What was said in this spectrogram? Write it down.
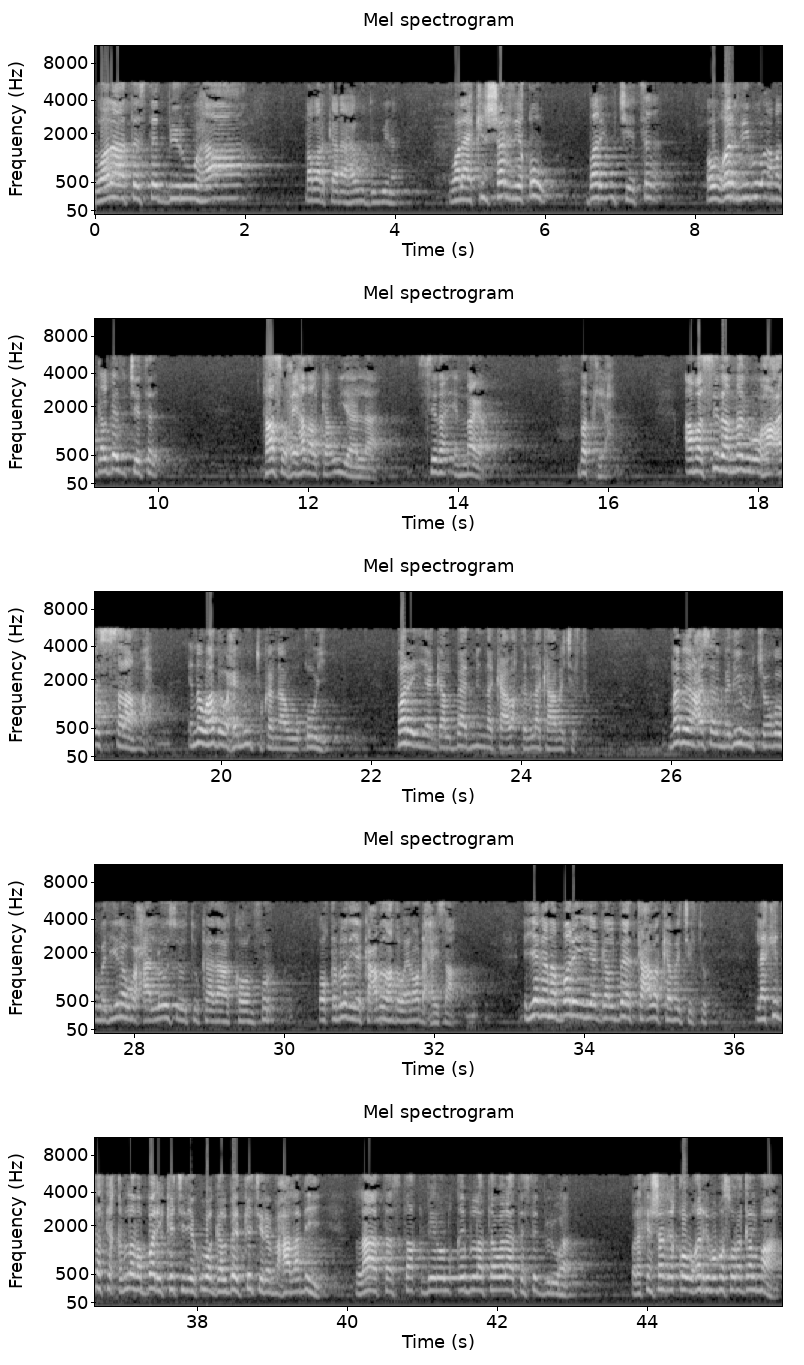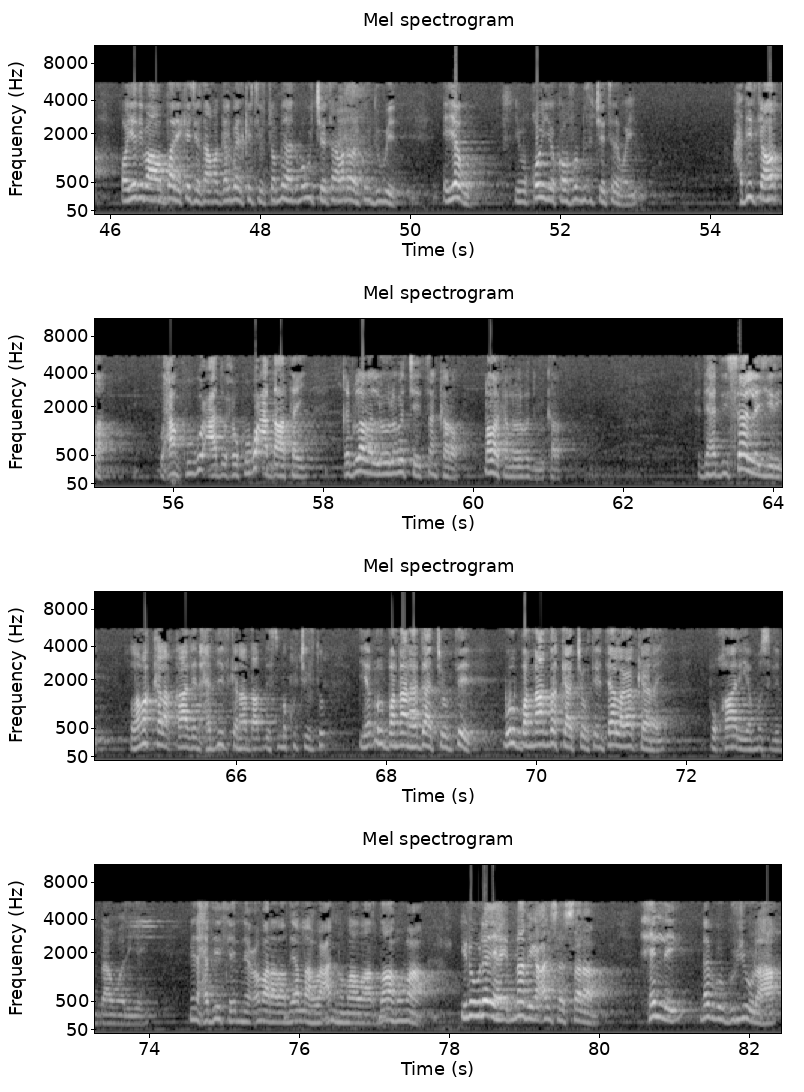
walaa tastadbiruuhaa dhabarkana ha u duwina walaakin shariquu bari u jeedsada ow garibuu ama galbeed u jeedsada taas waxay hadalkaa u yaallaa sida inaga dadkii ah ama sida nabigu ahaa alayh salaam ah inagu hadda waxaynuu tukanaa waqooyi bari iyo galbeed midna kaaba qiblo kaama jirto nabigana ala slam madiinuu joogo madiina waxaa loo soo tukadaa koonfur oo qiblada iyo kacbadu hadda waa inoo dhexaysaa iyagana bari iyo galbeed kacbo kama jirto. Laakiin dadka qiblada bari ka jira iyo kuwa galbeed ka jira maxaa la dhihi? Laa tastaqbilu lqiblata walaa tastadbiruuha. Walaakin shariqo aribu ma suuragal maaha. Oo iyadii bari ka jirta ama galbeed ka jirto mid hadma ujeedsan ama dhabarka u duwiye iyagu waqooyi iyo koonfur mid ujeedsada way. Xadiidkaa horta waxaan kuugu ad wuxuu kugu caddaatay qiblada loolama jeedsan karo dhabarkan loolama duwi karo. De haddii saa la yihi lama kala qaadin xadiidkan haddaad dhismo ku jirto iyo dhul banaan haddaad joogtee. Dhul banaan markaad joogtay intee laga keenay bukhaari iyo muslim baa wariyey. Min xadiidi ibni cumara radia allahu canhuma wa ardaahumaa inuu leeyahay nabiga alay slatu salaam xilli nabigu guryuu lahaa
